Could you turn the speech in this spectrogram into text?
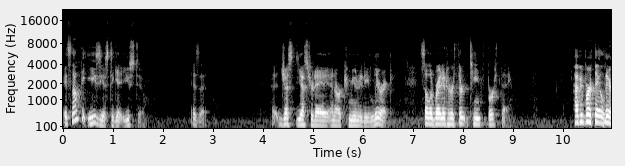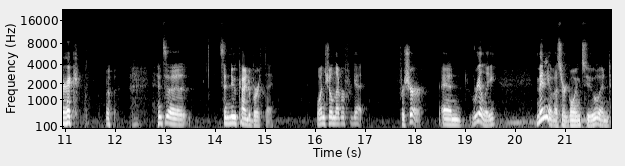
it's not the easiest to get used to, is it? Just yesterday in our community, Lyric celebrated her 13th birthday. Happy birthday, Lyric! it's a it's a new kind of birthday. One she'll never forget. For sure. And really, many of us are going to and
